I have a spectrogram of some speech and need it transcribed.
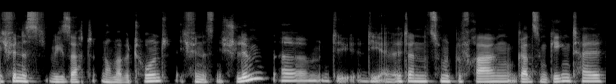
Ich finde es, wie gesagt, nochmal betont, ich finde es nicht schlimm, ähm, die, die Eltern dazu mit befragen. Ganz im Gegenteil,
